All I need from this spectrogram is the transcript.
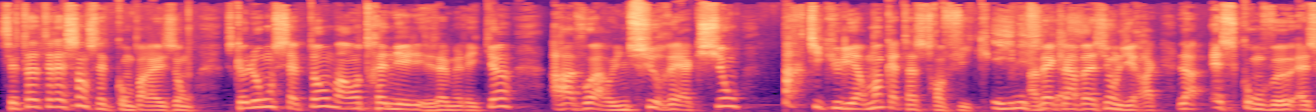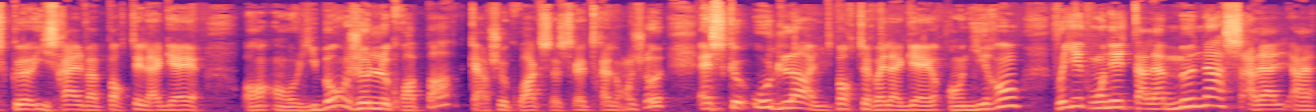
C'est intéressant cette comparaison, parce que le 11 septembre a entraîné les Américains à avoir une surréaction particulièrement catastrophique Et avec l'invasion de l'Irak. Là, est-ce qu'on veut, est-ce qu'Israël va porter la guerre en, en Liban Je ne le crois pas, car je crois que ce serait très dangereux. Est-ce qu'au-delà, il porterait la guerre en Iran? Vous voyez qu'on est à la menace, à la- à-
